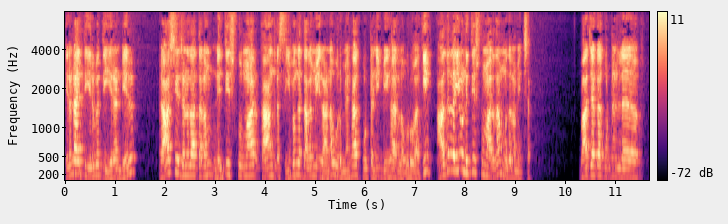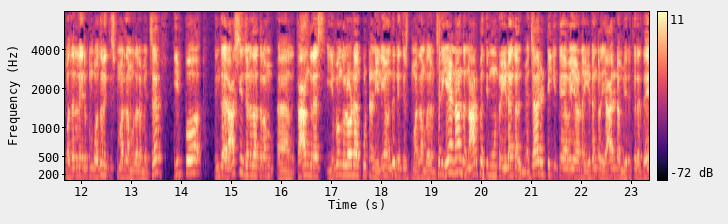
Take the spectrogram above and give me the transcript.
இரண்டாயிரத்தி இருபத்தி இரண்டில் ராஷ்டிரிய ஜனதா தளம் நிதிஷ்குமார் காங்கிரஸ் இவங்க தலைமையிலான ஒரு மெகா கூட்டணி பீகார்ல உருவாக்கி அதுலயும் நிதிஷ்குமார் தான் முதலமைச்சர். பாஜக கூட்டணியில முதல்ல இருக்கும்போதும் நிதிஷ்குமார் தான் முதலமைச்சர். இப்போ இந்த ராஷ்டிரிய ஜனதா தளம் அஹ், காங்கிரஸ் இவங்களோட கூட்டணியிலயும் வந்து நிதிஷ்குமார் தான் முதலமைச்சர். ஏன்னா அந்த நாற்பத்தி மூன்று இடங்கள் மெஜாரிட்டிக்கு தேவையான இடங்கள் யாரிடம் இருக்கிறது?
